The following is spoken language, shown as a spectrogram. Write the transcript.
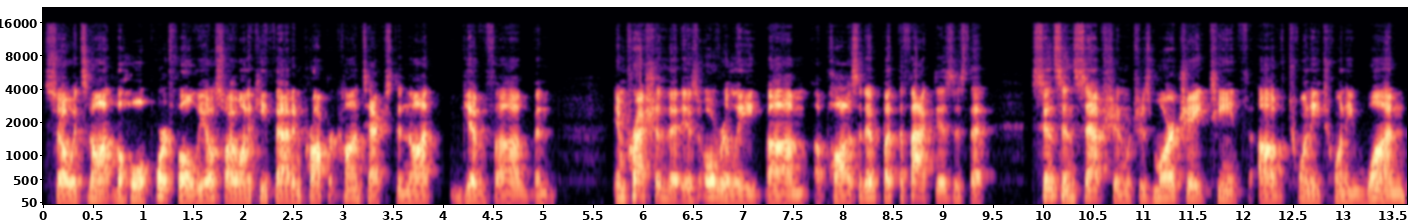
So it's not the whole portfolio. So I want to keep that in proper context and not give uh, an impression that is overly um, a positive. But the fact is, is that since inception, which was March 18th of 2021,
